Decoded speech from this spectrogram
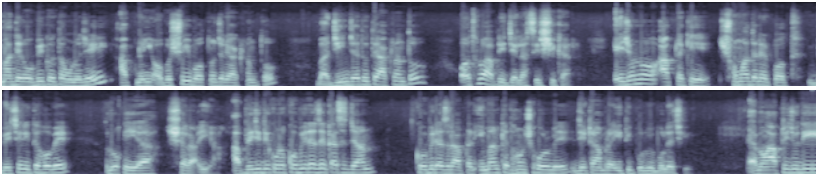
আমাদের অভিজ্ঞতা অনুযায়ী আপনি অবশ্যই বতনজরে আক্রান্ত বা জিন জাদুতে আক্রান্ত অথবা আপনি জেলাসির শিকার। এই জন্য আপনাকে সমাধানের পথ বেছে নিতে হবে, রোকেয়া সারাইয়া আপনি যদি কোনো কবিরাজের কাছে যান, কবিরাজরা আপনার ইমানকে ধ্বংস করবে, যেটা আমরা ইতিপূর্বে বলেছি। এবং আপনি যদি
